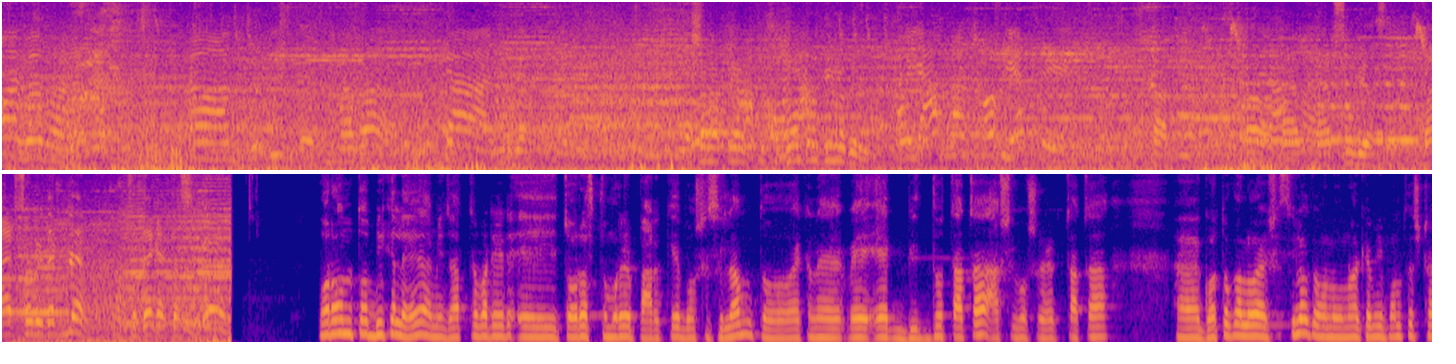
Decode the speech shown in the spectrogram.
আর বাবা আর বাবা চার আপনার কিছু কিনে দেবে মায়ের ছবি আছে। মায়ের ছবি দেখবেন? আচ্ছা দেখাইতেছি। পরন্ত বিকেলে আমি যাত্রাবাড়ির এই চৌরাস্তা মোড়ের পার্কে বসেছিলাম। তো এখানে এক বৃদ্ধ চাচা আশি বছরের চাচা গতকালও এসেছিল, তখন ওনাকে আমি পঞ্চাশটা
